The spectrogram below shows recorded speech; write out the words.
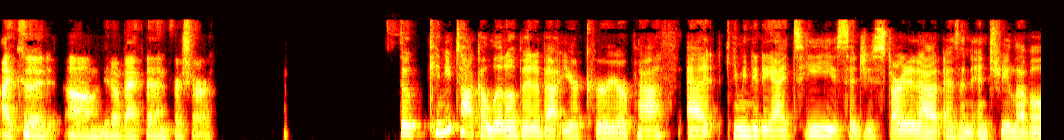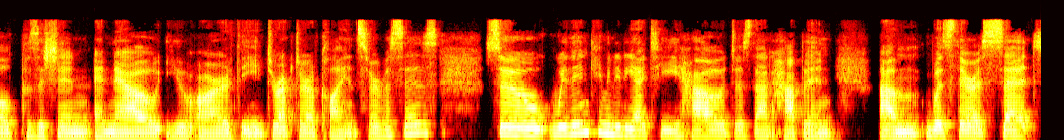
i could um, you know back then for sure so can you talk a little bit about your career path at community it you said you started out as an entry level position and now you are the director of client services so within community IT, how does that happen? Um, was there a set,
